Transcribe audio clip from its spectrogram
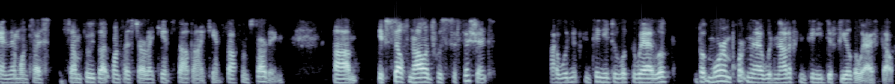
and then once I some foods that once I start, I can't stop, and I can't stop from starting. Um, if self-knowledge was sufficient, I wouldn't have continued to look the way I looked, but more importantly, I would not have continued to feel the way I felt.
